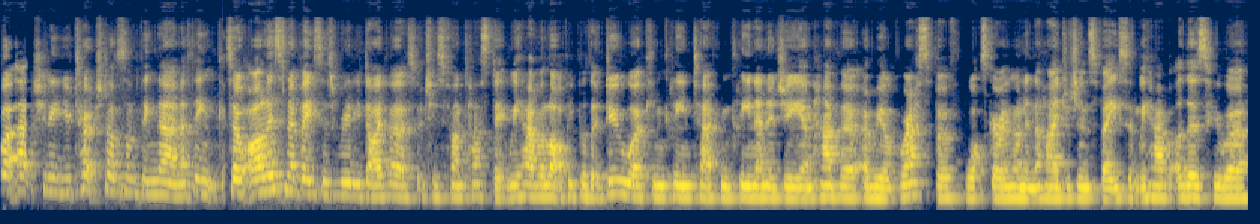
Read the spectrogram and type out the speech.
But actually, you touched on something there, and I think so. Our listener base is really diverse, which is fantastic. We have a lot of people that do work in clean tech and clean energy and have a, a real grasp of what's going on in the hydrogen space, and we have others who are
